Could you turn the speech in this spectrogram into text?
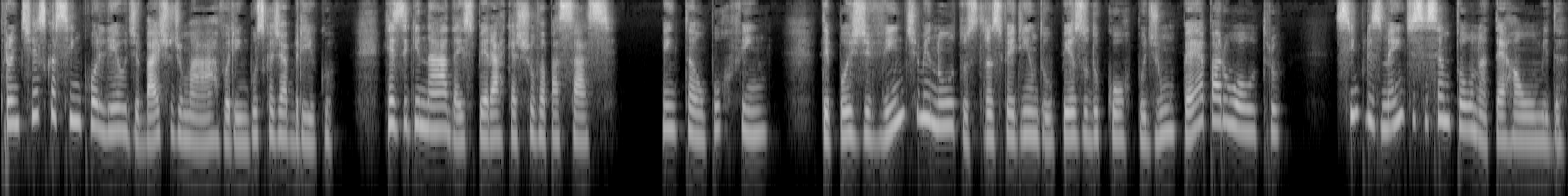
Francesca se encolheu debaixo de uma árvore em busca de abrigo, resignada a esperar que a chuva passasse. Então, por fim, depois de vinte minutos transferindo o peso do corpo de um pé para o outro, simplesmente se sentou na terra úmida,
